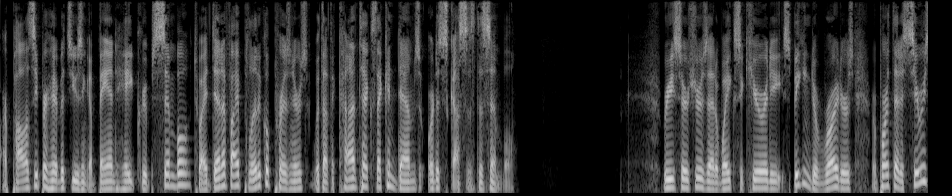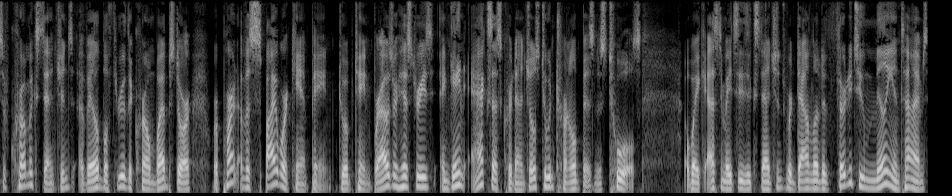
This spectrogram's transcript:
Our policy prohibits using a banned hate group symbol to identify political prisoners without the context that condemns or discusses the symbol. Researchers at Awake Security, speaking to Reuters, report that a series of Chrome extensions available through the Chrome Web Store were part of a spyware campaign to obtain browser histories and gain access credentials to internal business tools. Awake estimates these extensions were downloaded 32 million times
